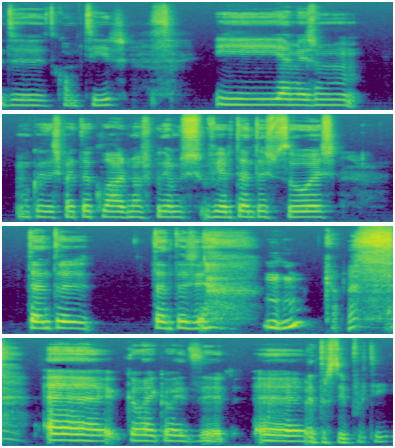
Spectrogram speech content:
de, de competir e é mesmo uma coisa espetacular. Nós podemos ver tantas pessoas, tanta, tanta gente. Uhum. uh, como é que eu ia dizer? Uh, a torcer por ti.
